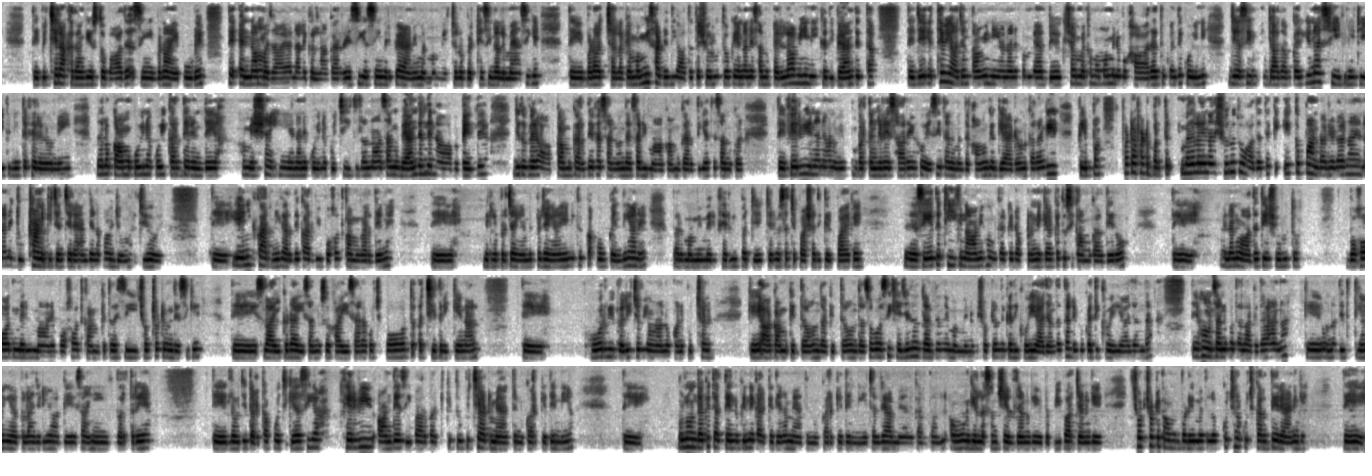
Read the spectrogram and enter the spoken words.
ਤੇ ਪਿੱਛੇ ਰੱਖ ਦਾਂਗੇ। ਉਸ ਤੋਂ ਬਾਅਦ ਅਸੀਂ ਬਣਾਏ ਪੂੜੇ ਤੇ ਇੰਨਾ ਮਜ਼ਾ ਆਇਆ, ਨਾਲੇ ਗੱਲਾਂ ਕਰ ਰਹੇ ਸੀ ਅਸੀਂ। ਮੇਰੀ ਭੈਣ ਹੀ, ਮੇਰੀ ਮੰਮੀ, ਚਲੋ ਬੈਠੇ ਸੀ, ਨਾਲੇ ਮੈਂ ਸੀਗੇ ਤੇ ਬੜਾ ਅੱਛਾ ਲੱਗਿਆ। ਮੰਮੀ, ਸਾਡੇ ਦੀ ਆਦਤ ਸ਼ੁਰੂ ਤੋਂ ਕਿ ਇਹਨਾਂ ਨੇ ਸਾਨੂੰ ਪਹਿਲਾਂ ਵੀ ਨਹੀਂ ਕਦੀ ਬਹਿਣ ਦਿੱਤਾ ਤੇ ਜੇ ਇੱਥੇ ਵੀ ਆ ਜਾਣ ਤਾਂ ਵੀ ਨਹੀਂ ਉਹਨਾਂ ਨੇ। ਮੈਂ ਬੇਸ਼ੱਕ, ਮੈਂ ਕਿਹਾ, ਮੰਮਾ, ਮੈਨੂੰ ਬੁਖਾਰ ਹੈ। ਤੇ ਕਹਿੰਦੇ, ਕੋਈ ਨਹੀਂ, ਜੇ ਅਸੀਂ ਜ਼ਿਆਦਾ ਕਰੀਏ ਨਾ, ਠੀਕ ਨਹੀਂ ਠੀਕ ਨਹੀਂ ਤੇ ਫਿਰ ਨਹੀਂ। ਮਤਲਬ ਕੰਮ ਕੋਈ ਨਾ ਕੋਈ ਕਰਦੇ ਰਹਿੰਦੇ ਆ। ਹਮੇਸ਼ਾ ਹੀ ਇਹਨਾਂ ਨੇ ਕੋਈ ਨਾ ਕੋਈ ਚੀਜ਼ ਦਾ ਨਾ ਸਾਨੂੰ ਬਹਿਣ ਦਿੰਦੇ, ਨਾ ਆਪ ਬਹਿੰਦੇ ਆ। ਜਦੋਂ ਫਿਰ ਆਪ ਕੰਮ ਕਰਦੇ, ਫਿਰ ਸਾਨੂੰ ਹੁੰਦਾ ਸਾਡੀ ਮਾਂ ਕੰਮ ਕਰਦੀ ਆ ਤੇ ਸਾਨੂੰ ਕਰ ਤੇ ਫਿਰ ਵੀ ਇਹਨਾਂ ਨੇ ਹੁਣ ਵੀ ਬਰਤਨ ਜਿਹੜੇ ਸਾਰੇ ਹੋਏ ਸੀ, ਤੁਹਾਨੂੰ ਮੈਂ ਦਿਖਾਵਾਂਗੀ, ਅੱਗੇ ਐਡ ਆਨ ਕਰਾਂਗੀ ਕਲਿੱਪਾਂ ਫਟਾਫਟ ਬਰਤਨ ਮਤਲਬ ਇਹਨਾਂ ਦੀ ਸ਼ੁਰੂ ਤੋਂ ਆਦਤ ਹੈ ਕਿ ਇੱਕ ਭਾਂਡਾ ਜਿਹੜਾ ਨਾ ਇਹਨਾਂ ਨੇ ਜੂਠਾ ਨਹੀਂ ਕਿਚਨ 'ਚ ਰਹਿਣ ਦੇਣਾ, ਭਾਵੇਂ ਜੋ ਮਰਜ਼ੀ ਹੋਵੇ। ਤੇ ਇਹ ਨਹੀਂ ਘਰ ਨਹੀਂ ਕਰਦੇ, ਘਰ ਵੀ ਬਹੁਤ ਕੰਮ ਕਰਦੇ ਨੇ। ਤੇ ਮੇਰੀਆਂ ਭਰਜਾਈਆਂ ਮੇਰੀ ਭਰਜਾਈਆਂ ਇਹ ਨਹੀਂ ਕਿ ਉਹ ਕਹਿੰਦੀਆਂ ਨੇ, ਪਰ ਮੰਮੀ ਮੇਰੀ ਫਿਰ ਵੀ ਭੱਜੇ, ਚਲੋ ਸੱਚੇ ਪਾਤਸ਼ਾਹ ਦੀ ਕਿਰਪਾ ਹੈ ਕਿ ਸਿਹਤ ਠੀਕ ਨਾ ਵੀ ਹੋਣ ਕਰਕੇ ਡਾਕਟਰ ਨੇ ਕਿਹਾ ਕਿ ਤੁਸੀਂ ਕੰਮ ਕਰਦੇ ਰਹੋ ਤੇ ਇਹਨਾਂ ਨੂੰ ਆਦਤ ਹੈ ਸ਼ੁਰੂ ਤੋਂ। ਬਹੁਤ ਮੇਰੀ ਮਾਂ ਨੇ ਬਹੁਤ ਕੰਮ ਕੀਤਾ। ਸੀ ਛੋਟੇ ਛੋਟੇ ਹੁੰਦੇ ਸੀਗੇ ਤੇ ਸਿਲਾਈ, ਕਢਾਈ ਸਾਨੂੰ ਸਿਖਾਈ ਸਾਰਾ ਕੁਝ ਬਹੁਤ ਅੱਛੇ ਤਰੀਕੇ ਨਾਲ ਤੇ ਹੋਰ ਵੀ ਗਲੀ 'ਚ ਵੀ ਆਉਣਾ ਲੋਕਾਂ ਨੇ ਪੁੱਛਣ ਕਿ ਆਹ ਕੰਮ ਕਿੱਦਾਂ ਹੁੰਦਾ ਕਿੱਦਾਂ ਹੁੰਦਾ। ਸਗੋਂ ਅਸੀਂ ਖਿਜੇ ਤੋਂ ਜਾਂਦੇ ਹੁੰਦੇ ਮੰਮੀ ਨੂੰ ਛੋਟੇ ਹੁੰਦੇ ਕਦੀ ਕੋਈ ਆ ਜਾਂਦਾ, ਤੁਹਾਡੇ ਕੋਲ ਕਦੀ ਕੋਈ ਆ ਜਾਂਦਾ। ਤੇ ਹੁਣ ਸਾਨੂੰ ਪਤਾ ਲੱਗਦਾ ਹਨਾ ਨਾ ਕਿ ਉਹਨਾਂ ਦੀ ਦਿੱਤੀਆਂ ਹੋਈਆਂ ਅਕਲਾਂ ਜਿਹੜੀਆਂ ਅੱਗੇ ਸਾਹੀਂ ਵਰਤ ਰਹੇ ਆ। ਤੇ ਲਓ ਜੀ ਤੜਕਾ ਪੁੱਜ ਗਿਆ ਸੀਗਾ, ਫਿਰ ਵੀ ਆਂਦੇ ਸੀ ਬਾਰ-ਬਾਰ ਕਿ ਤੂੰ ਪਿੱਛੇ ਹਟ, ਮੈਂ ਤੈਨੂੰ ਕਰਕੇ ਦਿੰਨੀ ਆ। ਤੇ ਉਹਨੂੰ ਹੁੰਦਾ ਕਿ ਚੱਲ ਤੈਨੂੰ ਕਿੰਨੇ ਕਰਕੇ ਦੇਣਾ, ਮੈਂ ਤੈਨੂੰ ਕਰਕੇ ਦਿੰਨੀ ਆ। ਚੱਲ ਮੈਂ ਕਰਦਾ, ਆਉਣਗੇ, ਲਸਣ ਛਿਲ ਦੇਣਗੇ, ਡੱਬੀ ਭਰ ਜਾਣਗੇ। ਛੋਟੇ ਛੋਟੇ ਕੰਮ ਬੜੇ ਮਤਲਬ ਕੁਛ ਨਾ ਕੁਛ ਕਰਦੇ ਰਹਿਣਗੇ। ਤੇ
